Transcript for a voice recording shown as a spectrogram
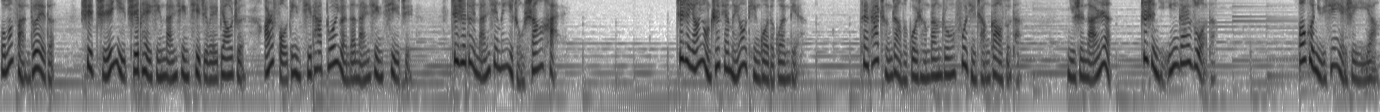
我们反对的。是只以支配型男性气质为标准，而否定其他多元的男性气质，这是对男性的一种伤害。这是杨勇之前没有听过的观点。在他成长的过程当中，父亲常告诉他：“你是男人，这是你应该做的。”包括女性也是一样，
